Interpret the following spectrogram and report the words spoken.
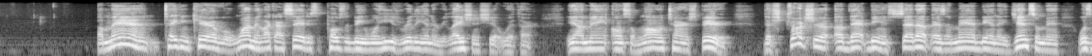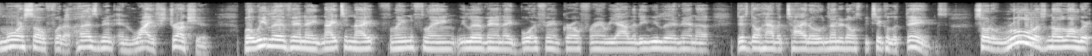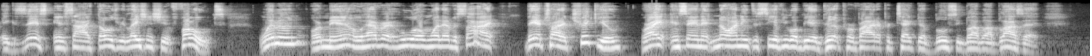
a man taking care of a woman, like I said, is supposed to be when he's really in a relationship with her. You know what I mean? On some long term spirit. The structure of that being set up as a man being a gentleman was more so for the husband and wife structure. But we live in a night to night, fling to fling. We live in a boyfriend girlfriend reality. We live in a this don't have a title, none of those particular things. So the rules no longer exist inside those relationship folds. Women or men, whoever who on whatever side, they'll try to trick you, right? And saying that no, I need to see if you're gonna be a good provider, protector, bluesy, blah blah blah.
